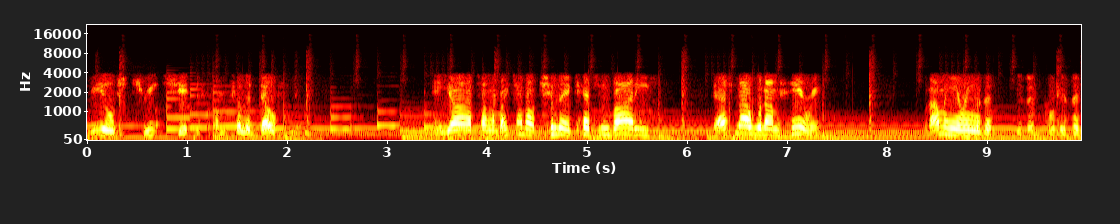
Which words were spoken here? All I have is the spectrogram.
real street shit from Philadelphia. And y'all talking about, talking about killing and catching bodies. That's not what I'm hearing. What I'm hearing is a is a is a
